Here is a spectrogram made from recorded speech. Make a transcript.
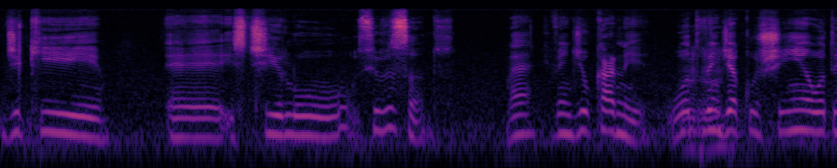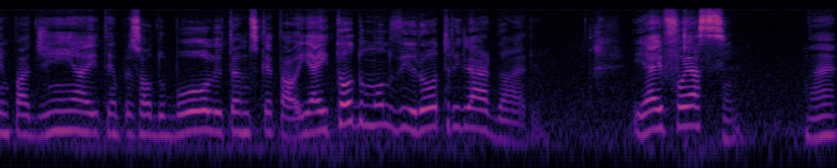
de que é, estilo Silvio Santos. Né? Que vendia o carnê. O outro Uhum. vendia coxinha, o outro empadinha, aí tem o pessoal do bolo e tantos que tal. E aí todo mundo virou trilhardário. E aí foi assim, né?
